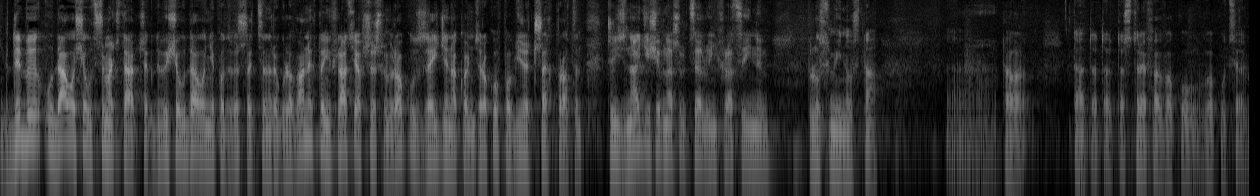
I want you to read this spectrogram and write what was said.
Gdyby udało się utrzymać tarczę, gdyby się udało nie podwyższać cen regulowanych, to inflacja w przyszłym roku zejdzie na koniec roku w pobliże 3%. Czyli znajdzie się w naszym celu inflacyjnym plus minus ta, ta, ta, ta, ta, ta strefa wokół, wokół celu.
